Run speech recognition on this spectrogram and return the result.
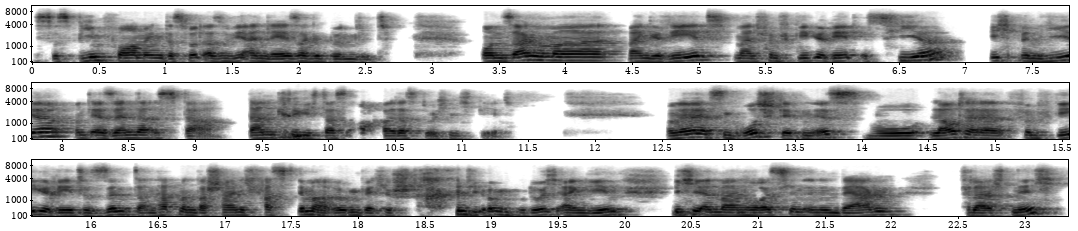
Das ist Beamforming. Das wird also wie ein Laser gebündelt. Und sagen wir mal, mein Gerät, mein 5G-Gerät ist hier. Ich bin hier und der Sender ist da. Dann kriege ich das auch, weil das durch mich geht. Und wenn man jetzt in Großstädten ist, wo lauter 5G-Geräte sind, dann hat man wahrscheinlich fast immer irgendwelche Strahlen, die irgendwo durch eingehen. Nicht hier in meinem Häuschen in den Bergen, vielleicht nicht.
